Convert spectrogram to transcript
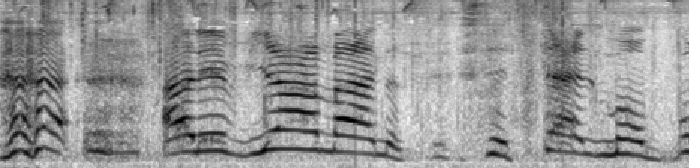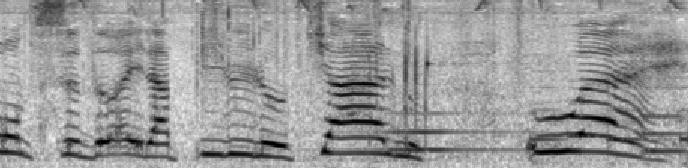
Allez, viens, man C'est tellement bon de se dorer la pilule au calme. Ouais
